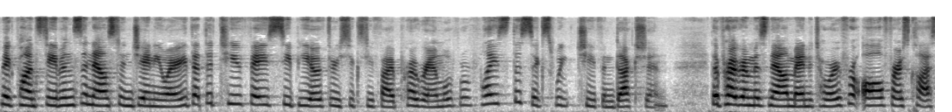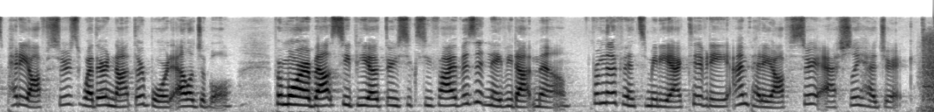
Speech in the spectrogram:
MCPON Stevens announced in January that the two-phase CPO 365 program will replace the six-week chief induction. The program is now mandatory for all first-class petty officers, whether or not they're board eligible. For more about CPO 365, visit Navy.mil. From the Defense Media Activity, I'm Petty Officer Ashley Hedrick.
